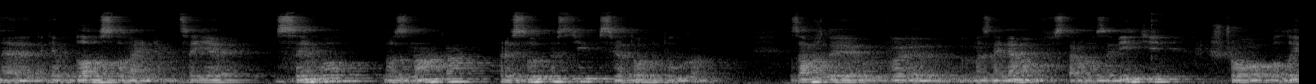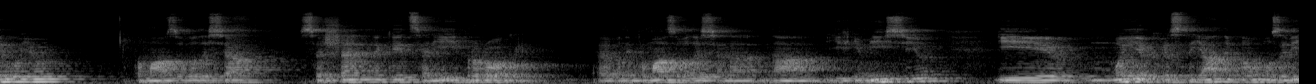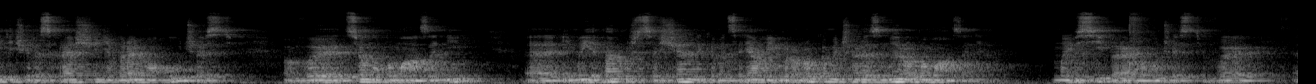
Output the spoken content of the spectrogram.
е, таке благословення, це є символ, ознака присутності Святого Духа. Завжди в, ми знайдемо в Старому Завіті, що оливою помазувалися священники, царі і пророки. Е, Вони помазувалися на, на їхню місію. І ми, як християни в Новому Завіті, через хрещення беремо участь в цьому помазанні. Е, І ми є також священниками, царями і пророками через миропомазання. Ми всі беремо участь в,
